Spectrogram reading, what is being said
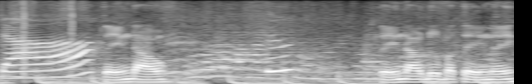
Đó. tiền đâu? Tiền đâu đưa ba tiền đi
